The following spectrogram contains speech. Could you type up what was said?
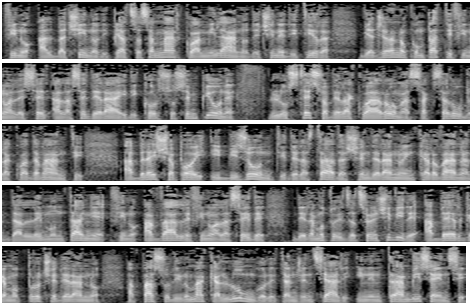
fino al bacino di Piazza San Marco. A Milano decine di tir viaggeranno compatti fino se- alla sede RAI di Corso Sempione. Lo stesso avverrà qua a Roma, a Saxarubra, qua davanti. A Brescia Brescia poi i bisonti della strada scenderanno in carovana dalle montagne fino a valle, fino alla sede della motorizzazione civile. A Bergamo procederanno a passo di lumaca lungo le tangenziali in entrambi i sensi.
